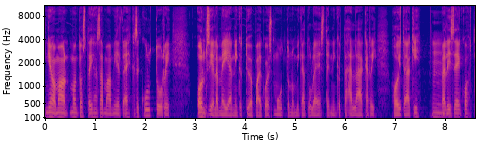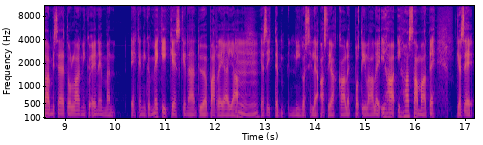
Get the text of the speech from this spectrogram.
Joo, mä oon, mä oon tosta ihan samaa mieltä. Ehkä se kulttuuri on siellä meidän niin työpaikoissa muuttunut, mikä tulee sitten niin tähän lääkäri-hoitajakin Mm. väliseen kohtaamiseen, että ollaan niin enemmän ehkä niin mekin keskenään työpareja ja, Mm. ja sitten niin sille asiakkaalle, potilaalle ihan, ihan samate. Ja se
